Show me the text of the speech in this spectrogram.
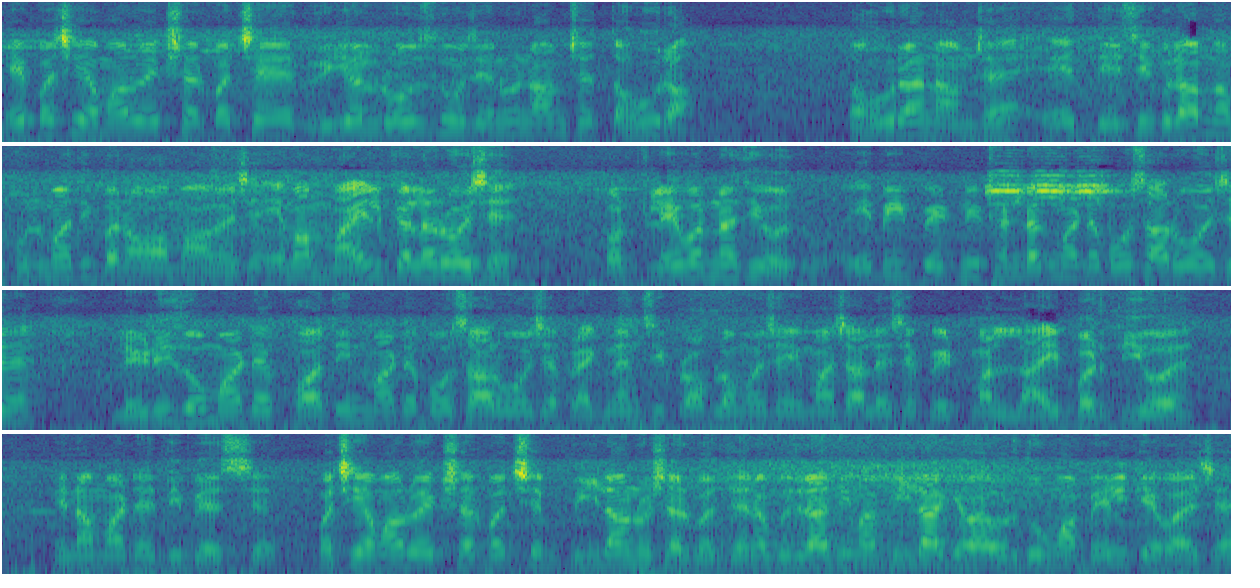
એ પછી અમારું એક શરબત છે રિયલ રોઝનું જેનું નામ છે તહુરા. તહુરા નામ છે. એ દેશી ગુલાબના ફૂલમાંથી બનાવવામાં આવે છે. એમાં માઇલ્ડ કલર હોય છે. પણ ફ્લેવર નથી હોતું. એ બી પેટની ઠંડક માટે બહુ સારું હોય છે. લેડીઝો માટે, ખ્વાતીન માટે બહુ સારું હોય છે. પ્રેગ્નન્સી પ્રોબ્લેમ હોય છે, એમાં ચાલે છે. પેટમાં લાઈ બળતી હોય, એના માટે ધી બેસ્ટ છે. પછી અમારું એક શરબત છે, બીલાનું શરબત, જેને ગુજરાતીમાં બીલા કહેવાય, ઉર્દુમાં બેલ કહેવાય છે.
